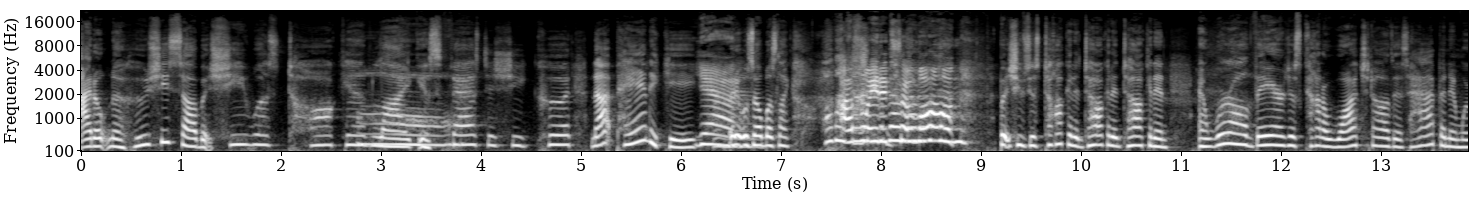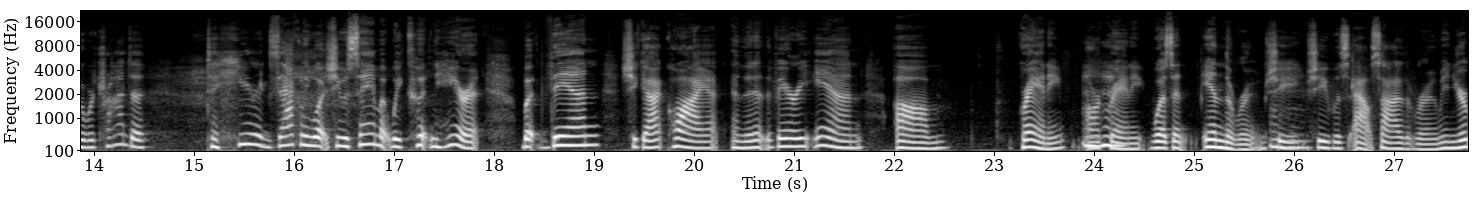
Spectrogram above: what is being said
I don't know who she saw, but she was talking like as fast as she could, not panicky. Yeah. but it was almost like, oh my I've god, waited blah, so blah, long. But she was just talking and talking and talking, and and we're all there, just kind of watching all this happen, and we were trying to to hear exactly what she was saying, but we couldn't hear it. But then she got quiet, and then at the very end, um, Granny, our Mm-hmm. Granny, wasn't in the room. She she was outside of the room, and your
